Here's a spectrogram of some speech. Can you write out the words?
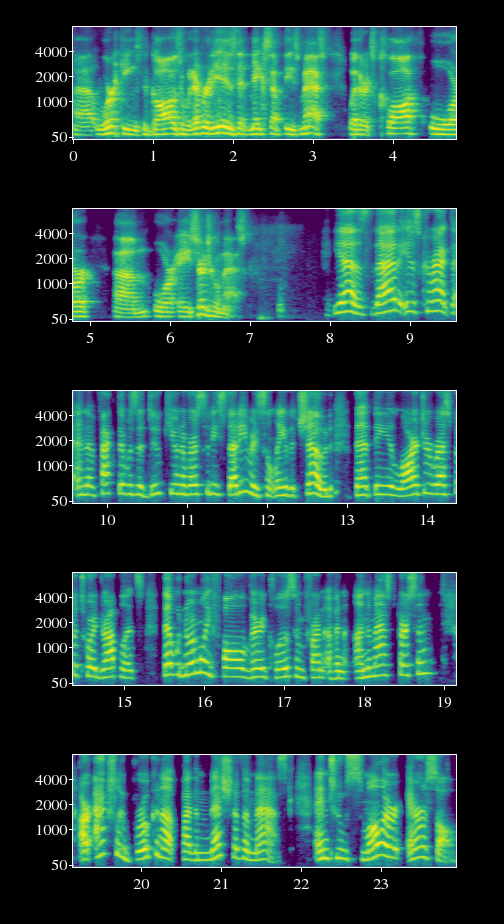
uh, workings, the gauze or whatever it is that makes up these masks, whether it's cloth or um, or a surgical mask. Yes, that is correct. And in fact, there was a Duke University study recently that showed that the larger respiratory droplets that would normally fall very close in front of an unmasked person are actually broken up by the mesh of a mask into smaller aerosol.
